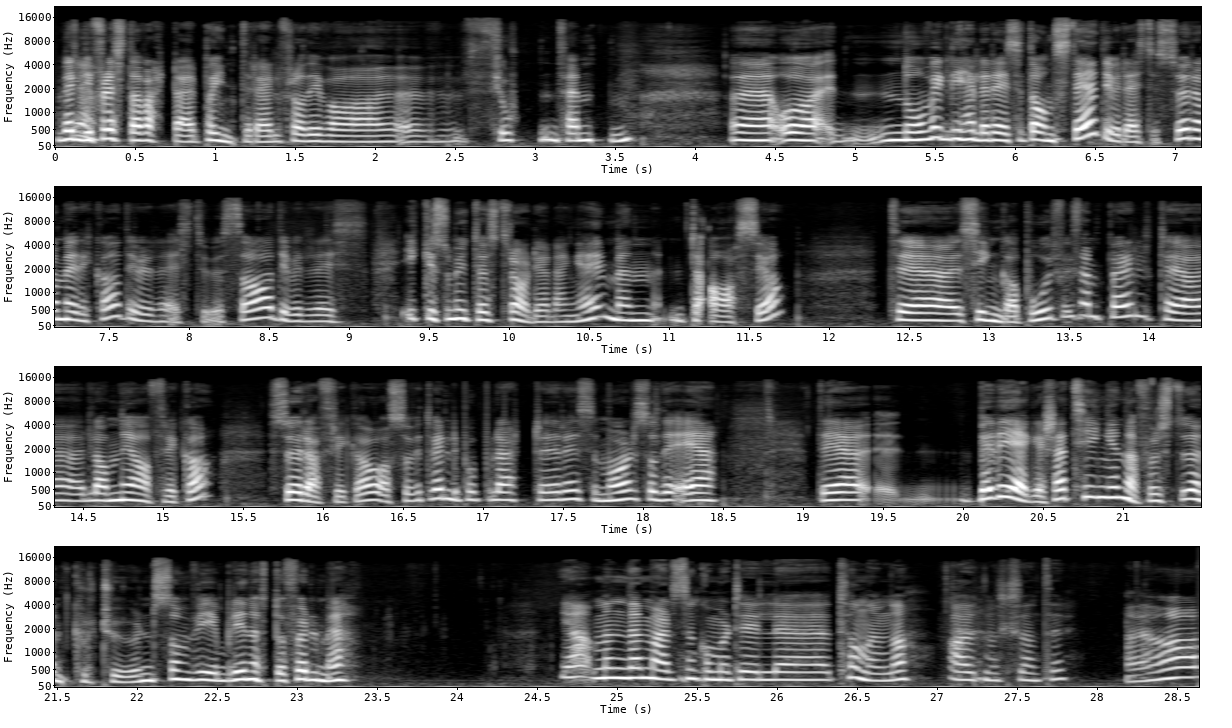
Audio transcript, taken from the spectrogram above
Veldig Ja. fleste har vært der på interrail fra de var eh, 14-15. Eh, og nå vil de heller reise et annet sted. De vil reise til Sør-Amerika, de vil reise til USA. De vil reise ikke så mye til Australia lenger, men til Asia. Til Singapore f.eks. Til land i Afrika. Sør-Afrika er også et veldig populært eh, reisemål. Så det er det beveger seg ting innenfor studentkulturen som vi blir nødt til å følge med. Ja, men hvem er det som kommer til eh, Trondheim, da? Av utenlandske studenter? Ja,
